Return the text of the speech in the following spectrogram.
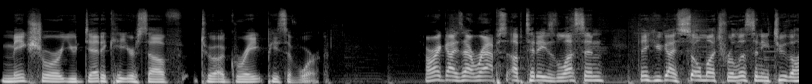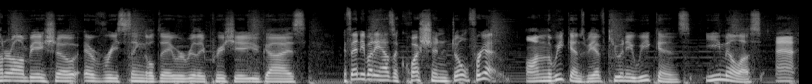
make sure you dedicate yourself to a great piece of work. All right, guys, that wraps up today's lesson. Thank you guys so much for listening to the $100 MBA show every single day. We really appreciate you guys. If anybody has a question, don't forget, on the weekends, we have Q&A weekends. Email us at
